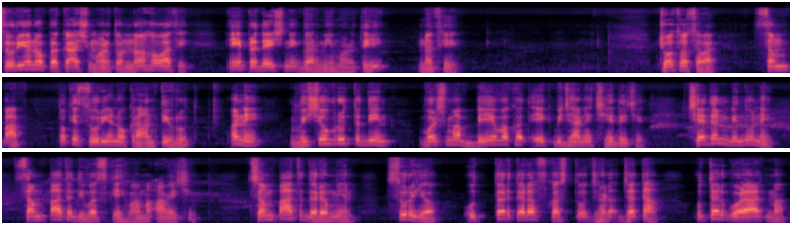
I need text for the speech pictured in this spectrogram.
સૂર્યનો પ્રકાશ મળતો ન હોવાથી એ પ્રદેશને ગરમી મળતી નથી. ચોથો સવાલ, સંપાપ. તો કે સૂર્યનો ક્રાંતિવૃત્ત અને વિષુવવૃત્ત દિન વર્ષમાં બે વખત એકબીજાને છેદે છે. છેદન બિંદુને સંપાત દિવસ કહેવામાં આવે છે. સંપાત દરમિયાન સૂર્ય ઉત્તર તરફ ખસતો જતાં ઉત્તર ગોળાર્ધમાં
